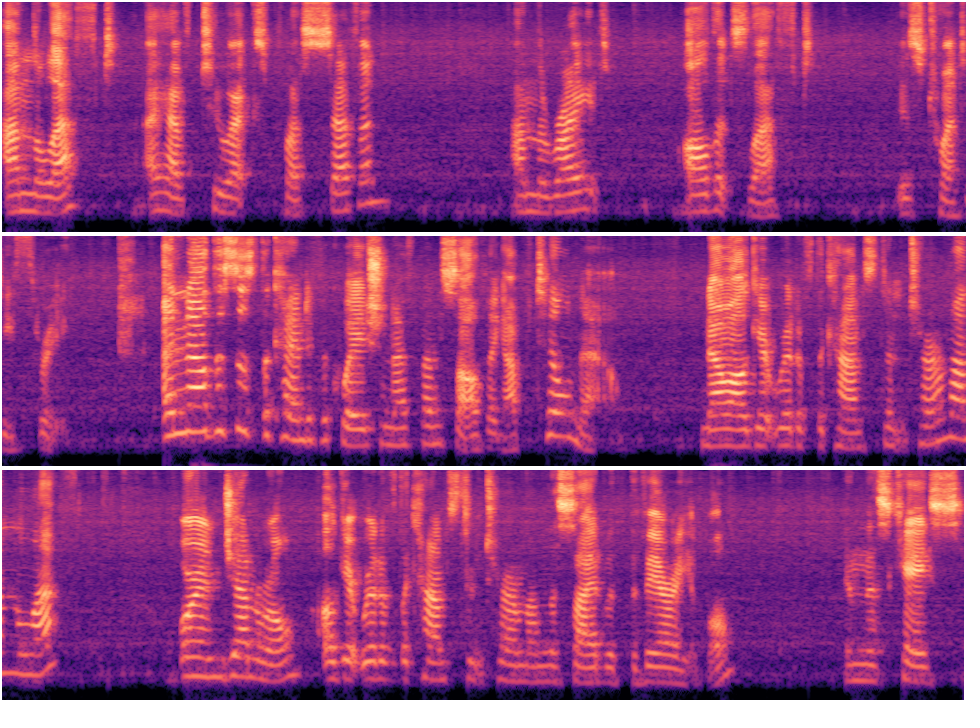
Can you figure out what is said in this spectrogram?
On the left, I have 2x plus 7. On the right, all that's left is 23. And now this is the kind of equation I've been solving up till now. Now I'll get rid of the constant term on the left, or in general, I'll get rid of the constant term on the side with the variable. In this case,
